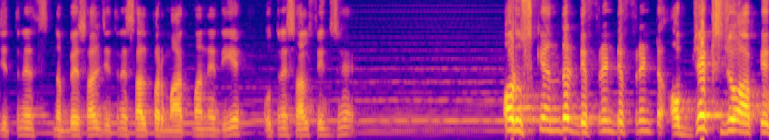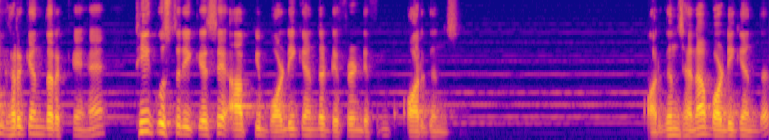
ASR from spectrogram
जितने, नब्बे साल, जितने साल परमात्मा ने दिए, उतने साल फिक्स है। और उसके अंदर डिफरेंट डिफरेंट ऑब्जेक्ट्स जो आपके घर के अंदर रखे हैं, ठीक उस तरीके से आपकी बॉडी के अंदर डिफरेंट डिफरेंट ऑर्गन्स ऑर्गन्स है ना बॉडी के अंदर?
